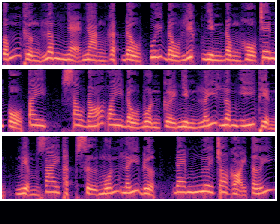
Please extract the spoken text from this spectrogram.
Tống Thường Lâm nhẹ nhàng gật đầu, cúi đầu liếc nhìn đồng hồ trên cổ tay, sau đó quay đầu buồn cười nhìn lấy Lâm Ý Thiển, niệm dai thật sự muốn lấy được, đem ngươi cho gọi tới.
